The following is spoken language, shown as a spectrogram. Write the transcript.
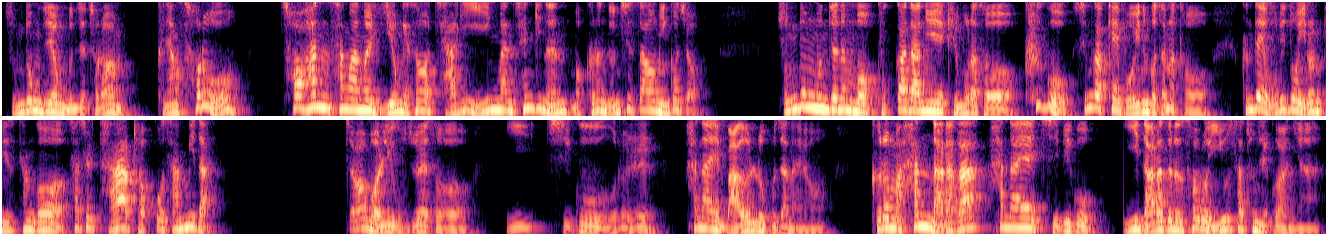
중동 지역 문제처럼 그냥 서로 처한 상황을 이용해서 자기 이익만 챙기는 뭐 그런 눈치 싸움인 거죠. 중동 문제는 뭐 국가 단위의 규모라서 크고 심각해 보이는 거잖아, 더. 근데 우리도 이런 비슷한 거 사실 다 겪고 삽니다. 저 멀리 우주에서 이 지구를 하나의 마을로 보잖아요. 그러면 한 나라가 하나의 집이고 이 나라들은 서로 이웃사촌일 거 아니야.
